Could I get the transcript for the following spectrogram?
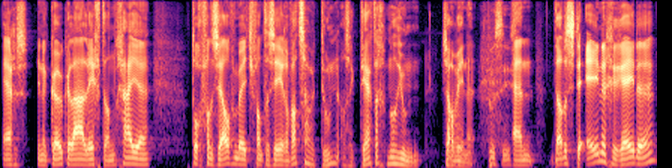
ergens in een keukenla ligt, dan ga je toch vanzelf een beetje fantaseren. Wat zou ik doen als ik 30 miljoen zou winnen? Precies. En dat is de enige reden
